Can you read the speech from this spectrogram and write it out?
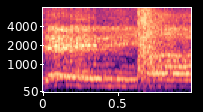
दी तेरिया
